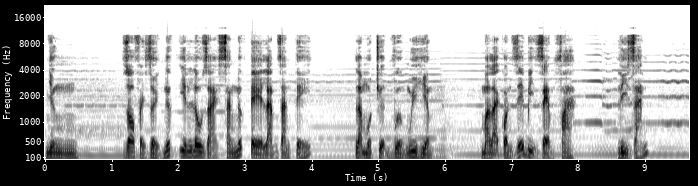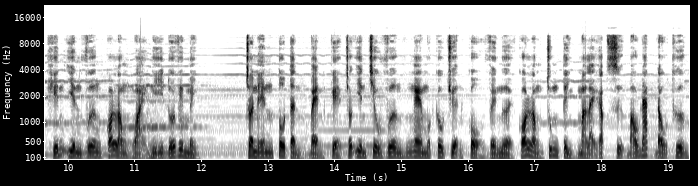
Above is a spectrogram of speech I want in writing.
Nhưng do phải rời nước yên lâu dài sang nước tề làm gian tế, là một chuyện vừa nguy hiểm, mà lại còn dễ bị dèm pha, ly gián khiến Yên Vương có lòng hoài nghi đối với mình. Cho nên Tô Tần bèn kể cho Yên Chiêu Vương nghe một câu chuyện cổ về người có lòng trung tình mà lại gặp sự báo đáp đau thương.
